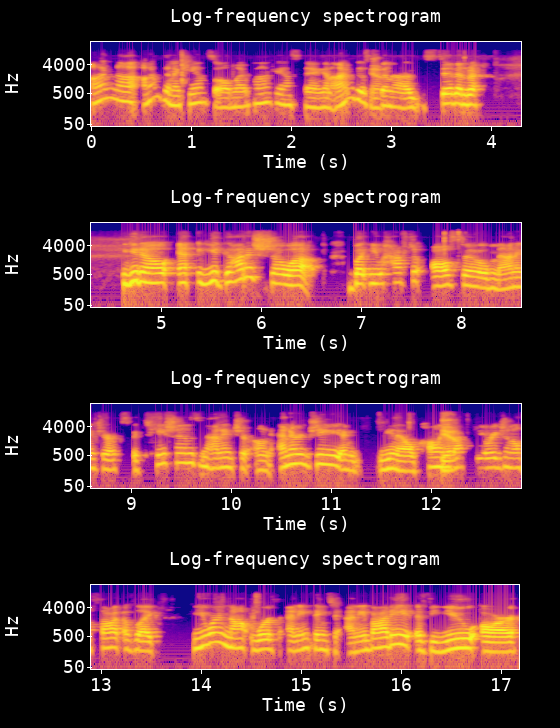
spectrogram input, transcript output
I'm not, I'm going to cancel my podcasting and I'm just yeah. going to sit and, you know, and you got to show up but you have to also manage your expectations manage your own energy and you know calling yep. back the original thought of like you are not worth anything to anybody if you are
